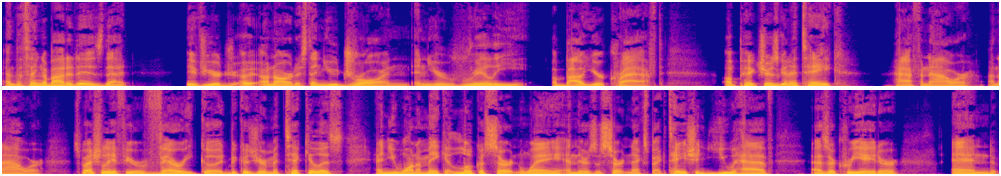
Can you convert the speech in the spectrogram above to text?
And the thing about it is that if you're uh, an artist and you draw and, and you're really about your craft, a picture is going to take half an hour, an hour, especially if you're very good because you're meticulous and you want to make it look a certain way and there's a certain expectation you have as a creator. And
